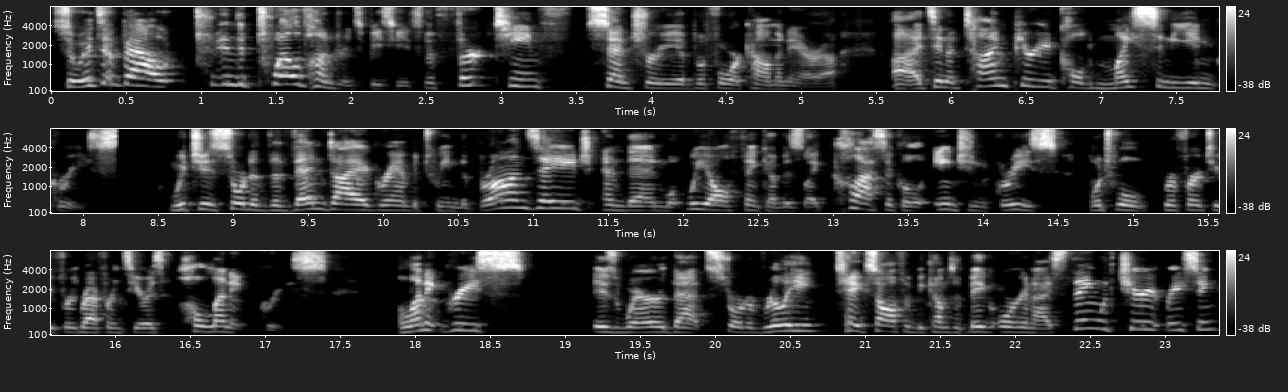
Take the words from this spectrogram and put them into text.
So it's about in the 1200s BC. It's the 13th century of before Common Era. Uh, it's in a time period called Mycenaean Greece, which is sort of the Venn diagram between the Bronze Age and then what we all think of as like classical ancient Greece, which we'll refer to for reference here as Hellenic Greece. Hellenic Greece is where that sort of really takes off and becomes a big organized thing with chariot racing.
